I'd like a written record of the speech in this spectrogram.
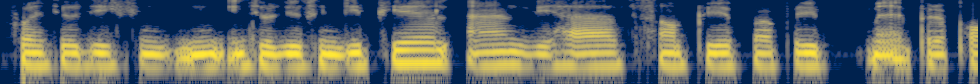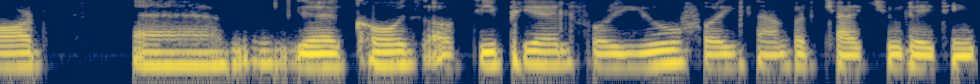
for introducing, introducing DPL and we have some prepared um, codes of DPL for you, for example, calculating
